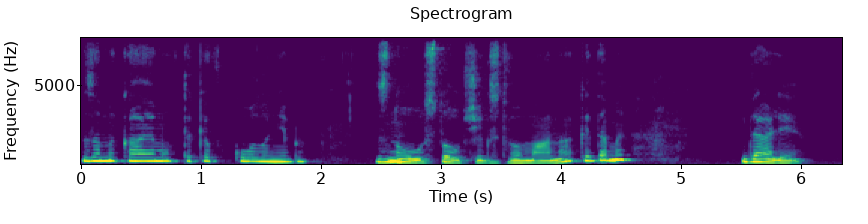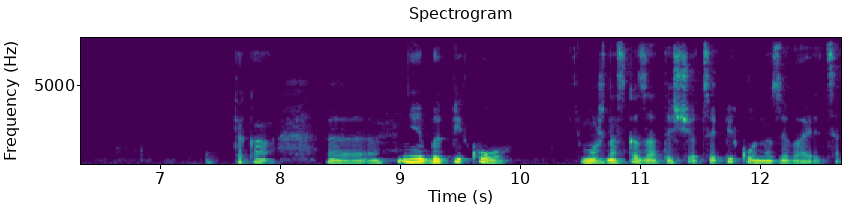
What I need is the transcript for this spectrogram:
замикаємо в таке в коло ніби. Знову стовпчик з двома накидами. Далі така е, ніби піко. Можна сказати, що це піко називається.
